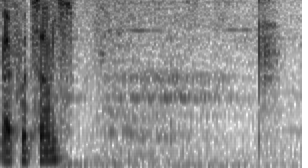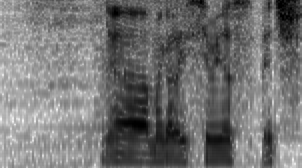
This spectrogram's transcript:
Wit's End. Oh ah, my god, are you serious, bitch?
